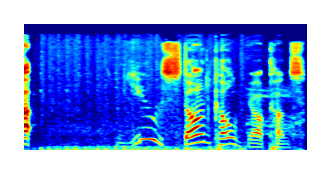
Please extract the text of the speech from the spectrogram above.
Ah! You stone cold your cunts.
